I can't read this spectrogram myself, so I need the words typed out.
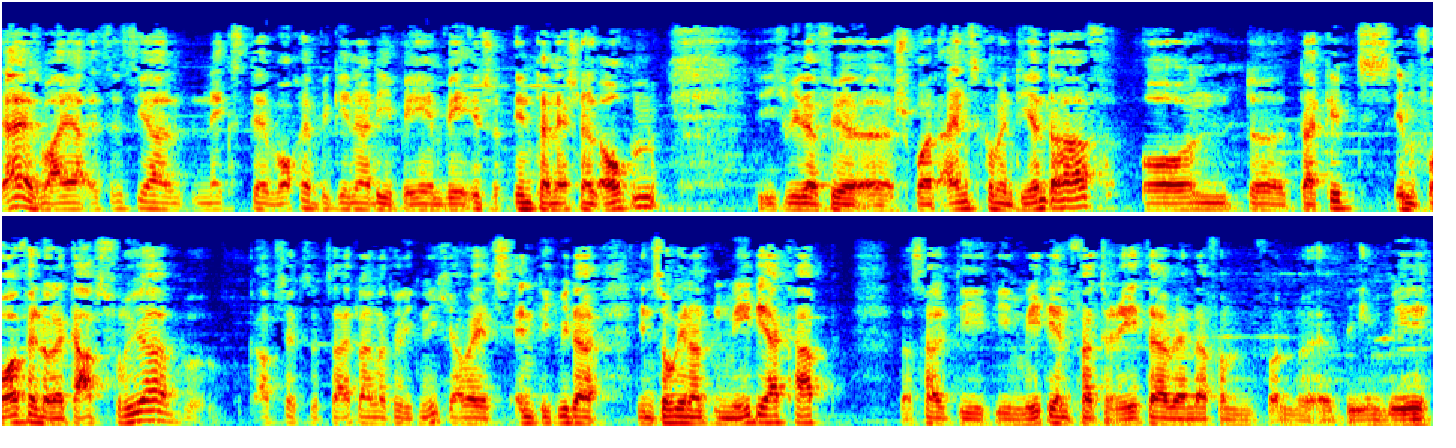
Ja, es war ja, es ist ja nächste Woche Beginner die BMW International Open, die ich wieder für äh, Sport 1 kommentieren darf. Und äh, da gibt's im Vorfeld oder gab's früher, gab's jetzt eine Zeit lang natürlich nicht, aber jetzt endlich wieder den sogenannten Media Cup, dass halt die, die Medienvertreter werden da von, von äh, BMW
